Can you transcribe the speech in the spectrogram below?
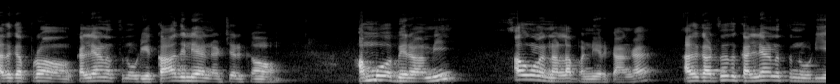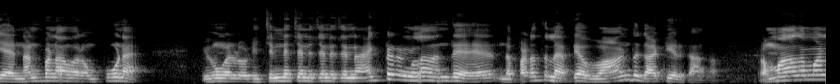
அதுக்கப்புறம் கல்யாணத்தினுடைய காதலியாக நடிச்சிருக்கோம் அம்மு அபிராமி அவங்கள நல்லா பண்ணியிருக்காங்க. அதுக்கு அடுத்தது கல்யாணத்தினுடைய நண்பனாக வரும் பூனை. இவங்களுடைய சின்ன சின்ன சின்ன சின்ன ஆக்டருங்கெல்லாம் வந்து இந்த படத்தில் அப்படியே வாழ்ந்து காட்டியிருக்காங்க. பிரமாதமான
